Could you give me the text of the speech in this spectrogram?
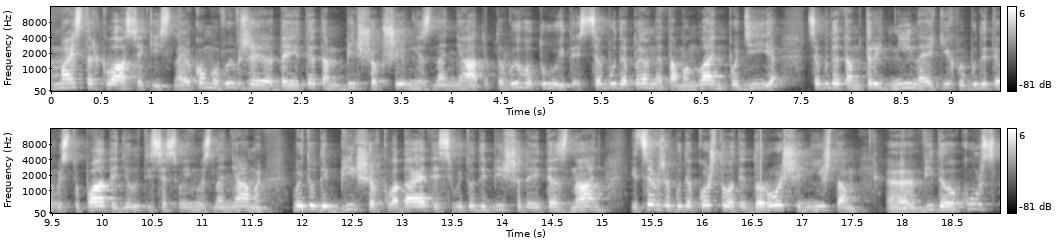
майстер-клас якийсь, на якому ви вже даєте там більш обширні знання. Тобто ви готуєтесь, це буде певна там онлайн-подія, це буде там три дні, на яких ви будете виступати, ділитися своїми знаннями. Ви туди більше вкладаєтесь, ви туди більше даєте знань, і це вже буде коштувати дорожче, ніж там е, відеокурс,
